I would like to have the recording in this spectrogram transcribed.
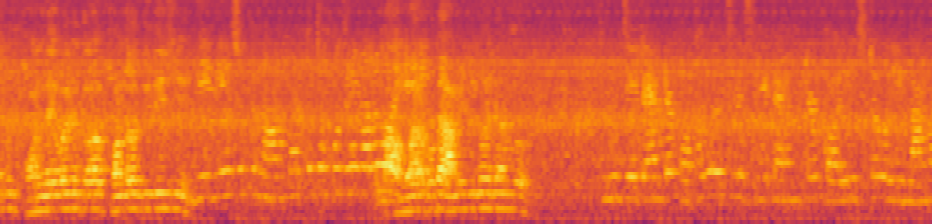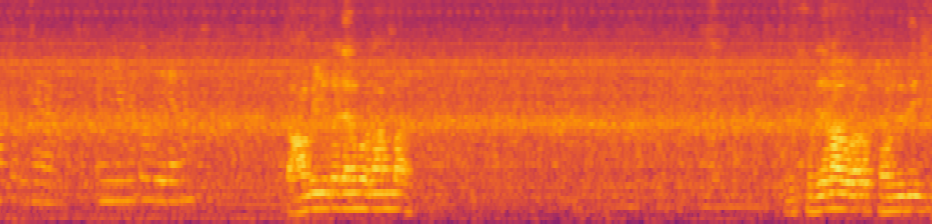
তুমি ফোন দেবে বলছি তোমার ফোনটা দিয়ে দিয়েছি। দিয়ে দিয়েছ তো নাম্বারটা তো কোথায় গেল নাম্বার কোথায়? আমি কি করে জানব? তুমি যে টাইমটার কথা বলছিলে সেই টাইমটার কল লিস্টটা ওই নাম্বারটা কোথায় গেল? এমনি এমনি তো না? তা আমি কি করে জানব নাম্বার? তুমি খুঁজে নাও ওরা ফোন দিয়ে দিয়েছি।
